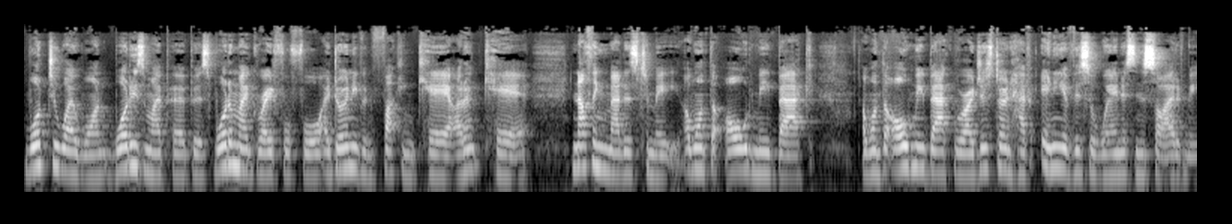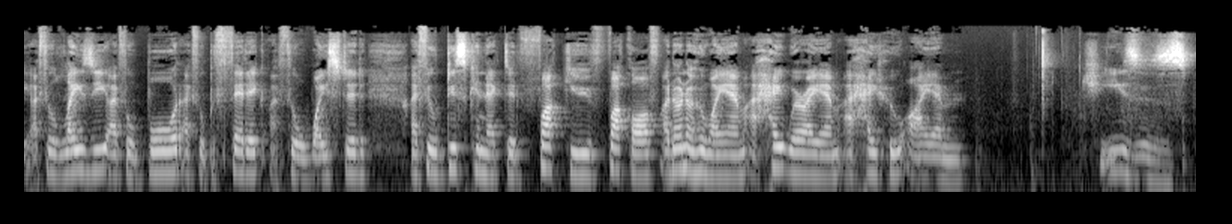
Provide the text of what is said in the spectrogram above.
What do I want? What is my purpose? What am I grateful for? I don't even fucking care. I don't care. Nothing matters to me. I want the old me back. I want the old me back where I just don't have any of this awareness inside of me. I feel lazy, I feel bored, I feel pathetic, I feel wasted, I feel disconnected. Fuck you, fuck off. I don't know who I am. I hate where I am. I hate who I am. Jesus.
